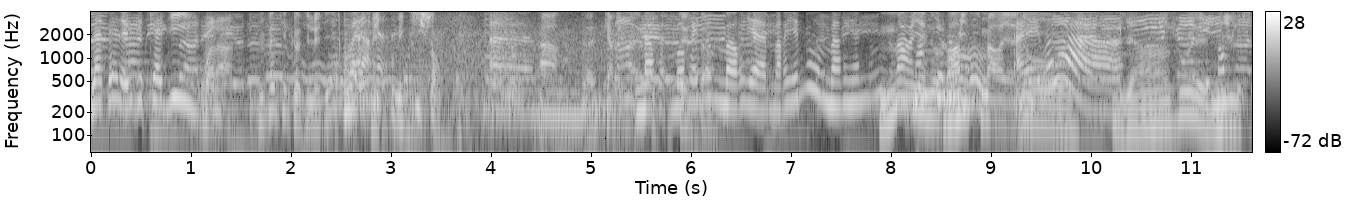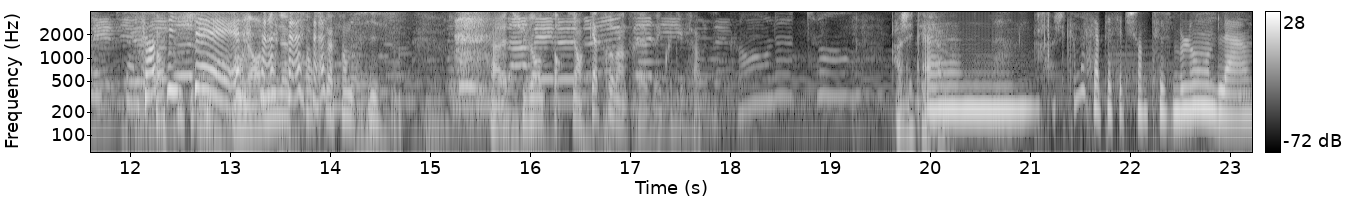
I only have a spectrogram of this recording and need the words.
La Belle avec des caddies. Voilà, c'est plus facile quand il le dit. Voilà. Mais, mais qui chante Euh, Ah, ça, Karima, Mar- est-ce que tu sais ça Moreno, Maria- Mariano, Mariano. Mariano. Luis Mariano. Allez, voilà. Bien joué. Et sans Mille- tricher, je tiens à dire. Sans tricher. On est en 1966. Ah, la suivante, sortie en 93. Écoutez ça. Ah, j'étais fan. Euh, comment s'appelait cette chanteuse blonde là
